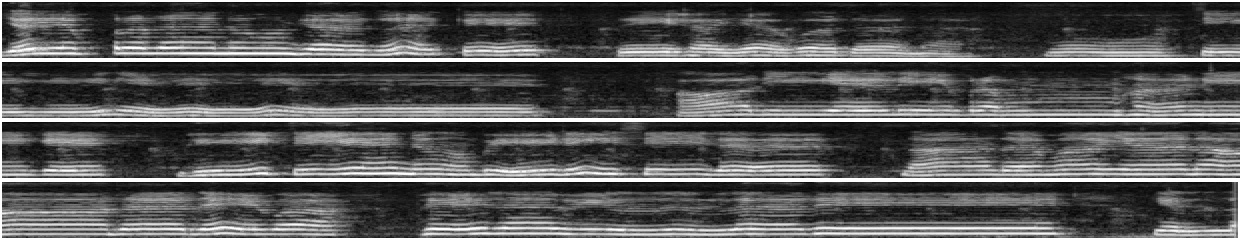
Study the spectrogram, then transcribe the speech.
ಜಯಪ್ರದನು ಜಗಕ್ಕೆ ಶ್ರೀಹಯವದನ ಮೂರ್ತಿಯೇ ಆದಿಯಲಿ ಬ್ರಹ್ಮನಿಗೆ ಭೀತಿಯನ್ನು ಬಿಡಿಸಿದ ನಾದಮಯನಾದ ದೇವ ಭೇದವಿಲ್ಲದೆ ಎಲ್ಲ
